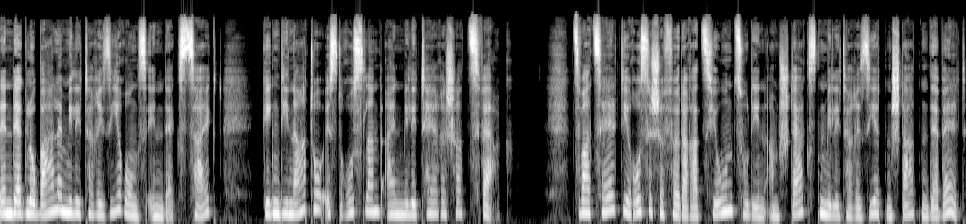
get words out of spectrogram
Denn der globale Militarisierungsindex zeigt, gegen die NATO ist Russland ein militärischer Zwerg. Zwar zählt die russische Föderation zu den am stärksten militarisierten Staaten der Welt,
